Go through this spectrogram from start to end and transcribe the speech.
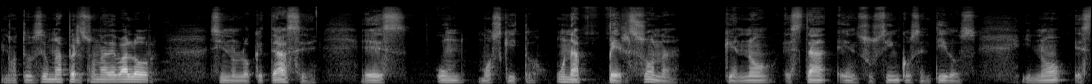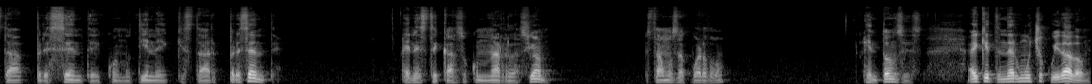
no te hace una persona de valor, sino lo que te hace es un mosquito, una persona que no está en sus cinco sentidos y no está presente cuando tiene que estar presente. En este caso con una relación. ¿Estamos de acuerdo? Entonces, hay que tener mucho cuidado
